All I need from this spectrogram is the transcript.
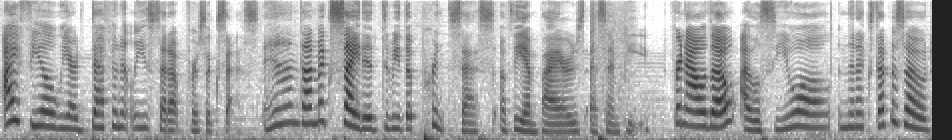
I feel we are definitely set up for success. And I'm excited to be the princess of the Empire's SMP. For now, though, I will see you all in the next episode.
